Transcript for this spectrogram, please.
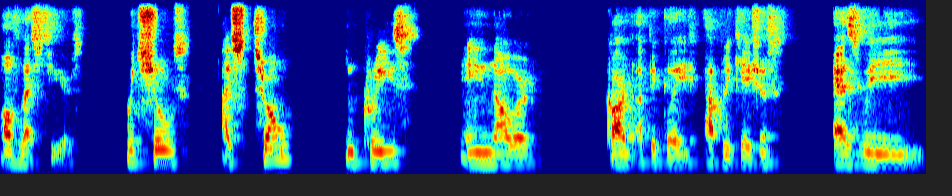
of last year, which shows a strong increase in our card applications as we've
